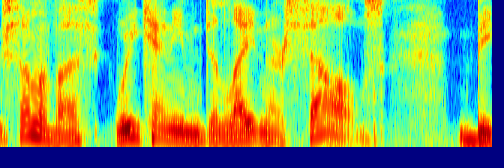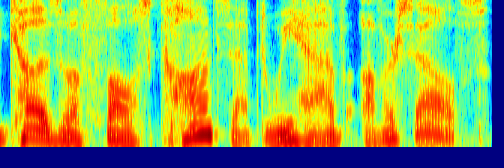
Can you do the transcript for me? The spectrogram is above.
Some of us, we can't even delight in ourselves because of a false concept we have of ourselves.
